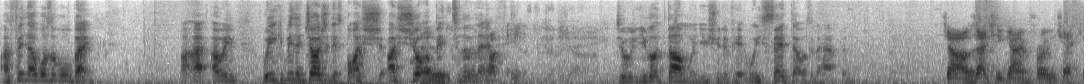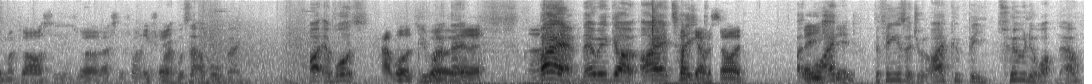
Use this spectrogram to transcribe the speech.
I think that was a wall bang. I, I, I mean, we could be the judge of this, but I, sh- I shot a bit to the Who's left. Jordan, you got done when you should have hit. We said that was going to happen. Joe, I was actually going through checking my classes as well. That's the funny thing. Right, was that a wall bang? Oh, it was. that was You well, weren't there. yeah. Uh, Bam! There we go. I That's take. the other side. Well, I- the thing is, though, Jordan, I could be 2 0 up now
